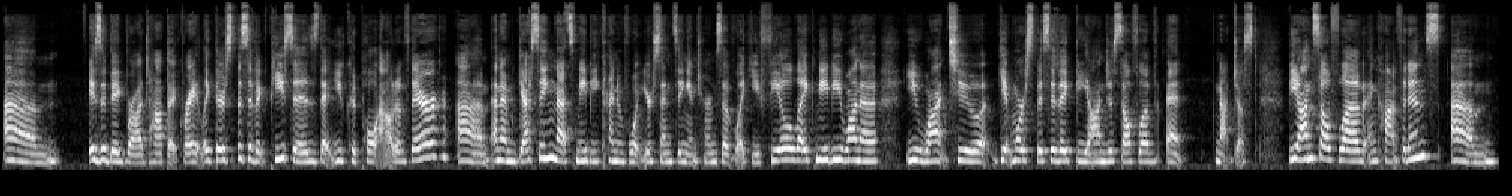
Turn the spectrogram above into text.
um, is a big, broad topic, right? Like there's specific pieces that you could pull out of there. Um, and I'm guessing that's maybe kind of what you're sensing in terms of like you feel like maybe you wanna you want to get more specific beyond just self love and not just beyond self love and confidence. Um,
